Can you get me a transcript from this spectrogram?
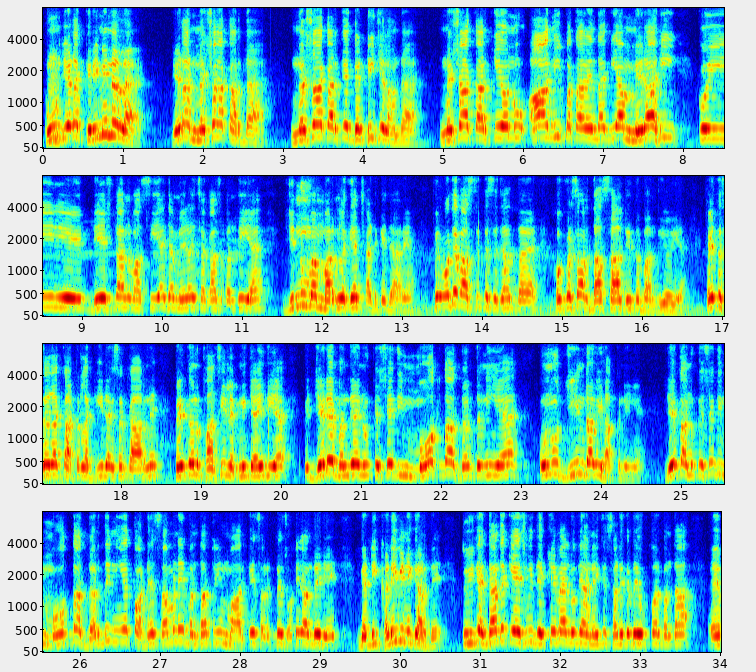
ਹੁਣ। ਜਿਹੜਾ ਕ੍ਰਿਮੀਨਲ ਹੈ ਜਿਹੜਾ ਨਸ਼ਾ ਕਰਦਾ ਹੈ ਨਸ਼ਾ ਕਰਕੇ ਗੱਡੀ ਚਲਾਉਂਦਾ ਹੈ ਨਸ਼ਾ ਕਰਕੇ ਉਹਨੂੰ ਆ ਨਹੀਂ ਪਤਾ ਰਹਿੰਦਾ ਕਿ ਆ ਮੇਰਾ ਹੀ ਕੋਈ ਦੇਸ਼ ਦਾ ਨਿਵਾਸੀ ਹੈ ਜਾਂ ਮੇਰਾ ਹੀ ਸਗਾ ਸੰਬੰਧੀ ਹੈ, ਜਿਹਨੂੰ ਮੈਂ ਮਰਨ ਲੱਗਿਆ ਛੱਡ ਕੇ ਜਾ ਰਿਹਾ। ਫਿਰ ਉਹਦੇ ਵਾਸਤੇ ਤੇ ਸਜ਼ਾ ਖੋਕਰ ਸਾਹਿਬ 10 ਸਾਲ ਦੀ ਤਾਂ ਬੰਦੀ ਹੋਈ ਹੈ। ਫਿਰ ਤੇ ਸਜ਼ਾ ਘੱਟ ਲੱਗੀ ਨਾ ਸਰਕਾਰ ਨੇ, ਫਿਰ ਤੇ ਉਹਨੂੰ ਫਾਂਸੀ ਲੱਗਣੀ ਚਾਹੀਦੀ ਹੈ। ਕਿ ਜਿਹੜੇ ਬੰਦੇ ਨੂੰ ਕਿਸੇ ਦੀ ਮੌਤ ਦਾ ਦਰਦ ਨਹੀਂ ਹੈ, ਉਹਨੂੰ ਜੀਣ ਦਾ ਵੀ ਹੱਕ ਨਹੀਂ ਹੈ। ਜੇ ਤੁਹਾਨੂੰ ਕਿਸੇ ਦੀ ਮੌਤ ਦਾ ਦਰਦ ਹੀ ਨਹੀਂ ਹੈ ਤੁਹਾਡੇ ਸਾਹਮਣੇ ਬੰਦਾ ਤੁਸੀਂ ਮਾਰ ਕੇ ਸੜਕ ਤੇ ਸੁੱਟ ਜਾਂਦੇ ਜੇ ਗੱਡੀ ਖੜੀ ਵੀ ਨਹੀਂ ਕਰਦੇ। ਤੁਸੀਂ ਤਾਂ ਇਦਾਂ ਦੇ ਕੇਸ ਵੀ ਦੇਖੇ ਮੈਂ ਲੁਧਿਆਣੇ 'ਚ ਸੜਕ ਦੇ ਉੱਪਰ ਬੰਦਾ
